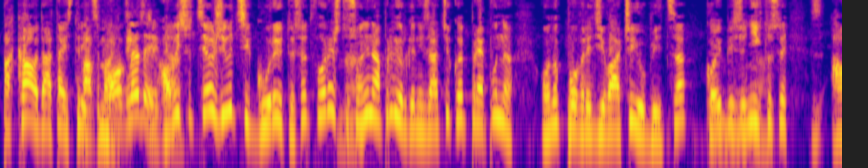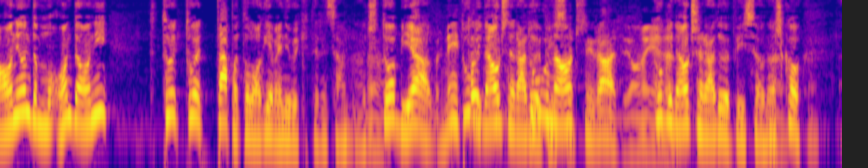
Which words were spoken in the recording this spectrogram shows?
Pa kao da taj street Pa smart. pogledaj, A ovi da. su ceo život se guraju, to je sad fore što su oni napravili organizaciju koja je prepuna ono povređivača i ubica, koji bi za njih to sve a oni onda onda oni to je to je ta patologija meni uvijek interesantna. Znači Da. to bi ja Pa ne, tu to bi je- naučne radove tu pisao. naučni rad, ono Tu jedan. bi naučne radove pisao, znaš kao e,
